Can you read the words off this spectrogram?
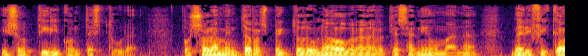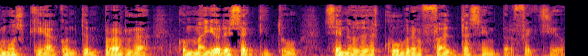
y sutil contextura, pues solamente respecto de una obra de artesanía humana verificamos que al contemplarla con mayor exactitud se nos descubren faltas e imperfección.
